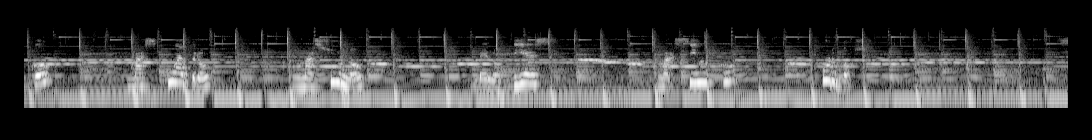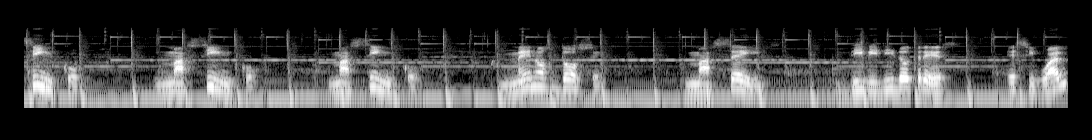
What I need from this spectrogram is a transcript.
Veinticinco más cuatro más uno menos diez más cinco por dos. 5 más 5 más 5 menos 12 más 6 dividido 3 es igual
